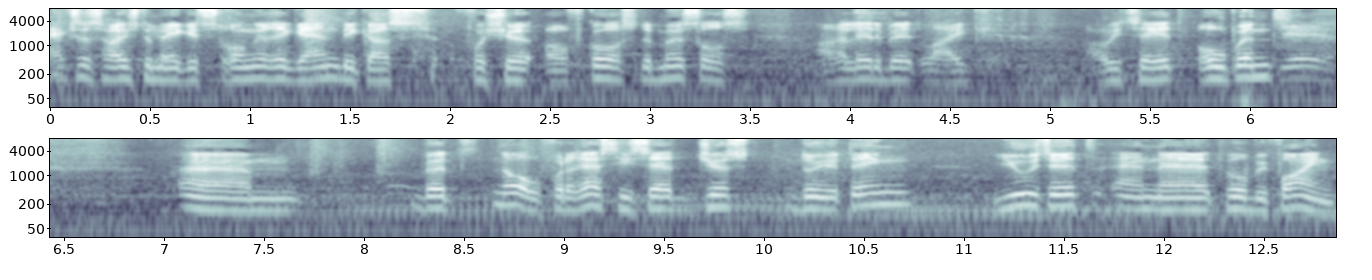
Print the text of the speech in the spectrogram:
exercise to make it stronger again because for sure of course the muscles are a little bit like how would say it opened um, but no, for the rest, he said just do your thing, use it, and uh, it will be fine.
